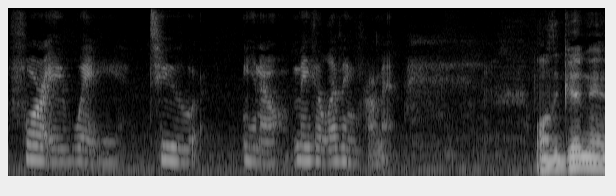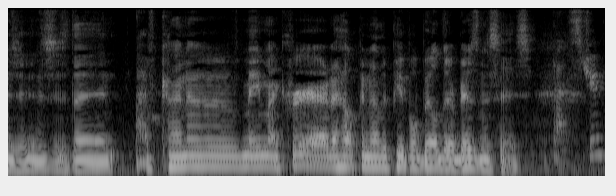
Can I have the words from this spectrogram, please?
for a way to, you know, make a living from it. Well, the good news is is that I've kind of made my career out of helping other people build their businesses. That's true.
